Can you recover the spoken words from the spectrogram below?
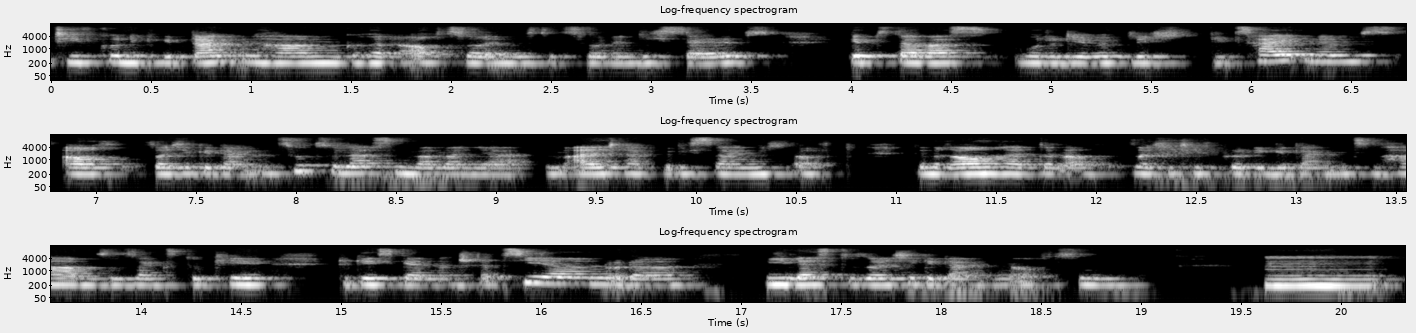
tiefgründige Gedanken haben, gehört auch zur Investition in dich selbst. Gibt es da was, wo du dir wirklich die Zeit nimmst, auch solche Gedanken zuzulassen, weil man ja im Alltag, würde ich sagen, nicht oft den Raum hat, dann auch solche tiefgründigen Gedanken zu haben. So sagst du, okay, du gehst gerne dann spazieren oder wie lässt du solche Gedanken auch zu? Mm,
